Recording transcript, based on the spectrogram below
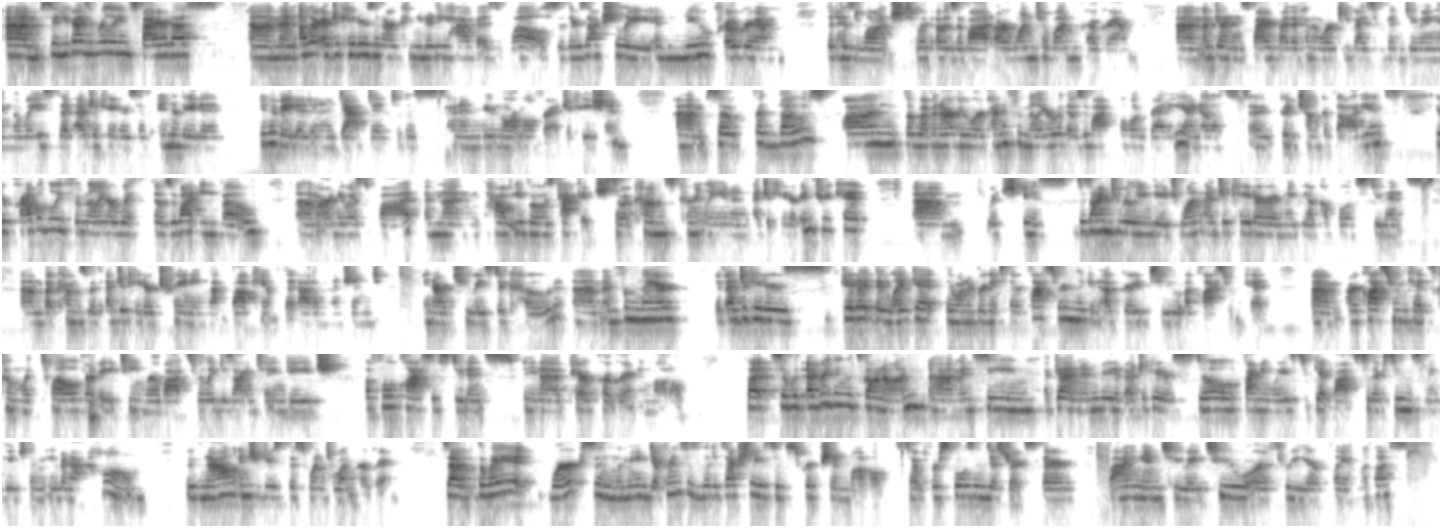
Um, so you guys have really inspired us. Um, and other educators in our community have as well. So there's actually a new program that has launched with Ozobot, our one-to-one program. Um, again, inspired by the kind of work you guys have been doing and the ways that educators have innovated innovated and adapted to this kind of new normal for education. Um, so for those on the webinar who are kind of familiar with Ozobot already, I know that's a good chunk of the audience, you're probably familiar with Ozobot Evo, um, our newest bot, and then how Evo is packaged. So it comes currently in an educator entry kit, um, which is designed to really engage one educator and maybe a couple of students um, but comes with educator training, that bot camp that Adam mentioned in our two ways to code. Um, and from there, if educators get it, they like it, they want to bring it to their classroom, they can upgrade to a classroom kit. Um, our classroom kits come with 12 or 18 robots really designed to engage a full class of students in a pair programming model. But so with everything that's gone on um, and seeing, again, innovative educators still finding ways to get bots to their students and engage them even at home, we've now introduced this one-to-one -one program. So the way it works and the main difference is that it's actually a subscription model. So for schools and districts, they're buying into a two or a three-year plan with us.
